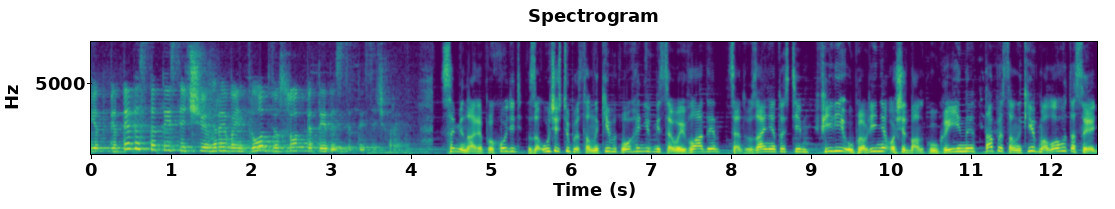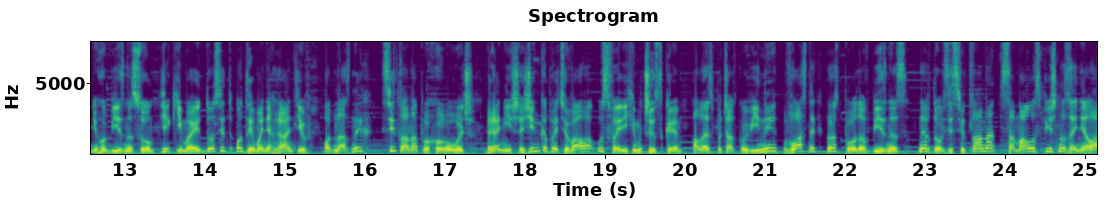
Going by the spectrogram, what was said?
від 50 тисяч гривень до 250 тисяч гривень. Семінари проходять за участю представників органів місцевої влади, центру зайнятості, філії управління Ощадбанку України та представників малого та середнього бізнесу, які мають досвід отримання грантів. Одна з них Світлана Прохорович. Раніше жінка працювала у сфері хімчистки, але з початком війни власник розпродав бізнес. Невдовзі Світлана сама успішно зайняла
